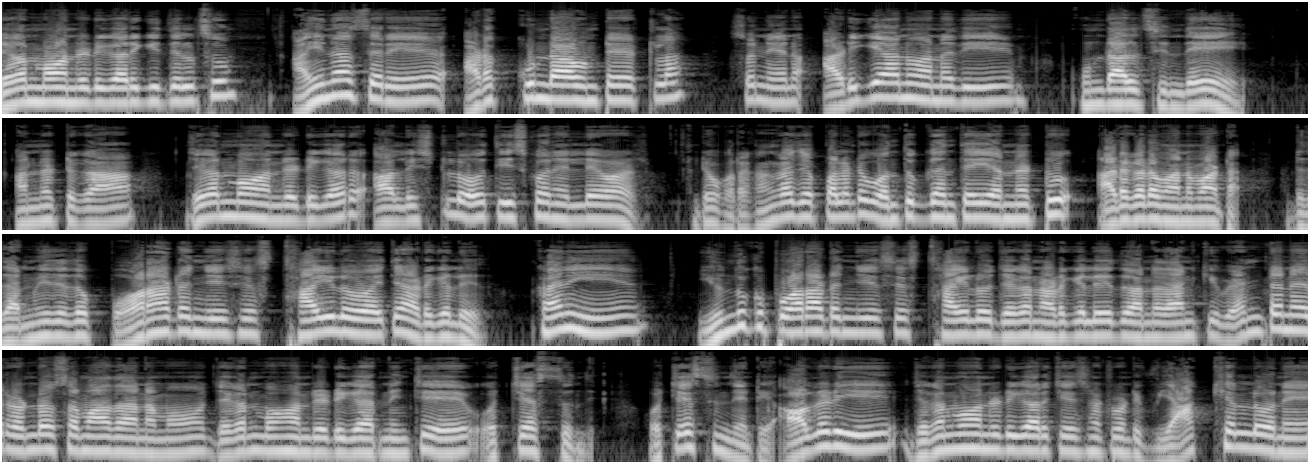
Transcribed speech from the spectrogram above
జగన్మోహన్ రెడ్డి గారికి తెలుసు. అయినా సరే అడగకుండా ఉంటే ఎట్లా? సో నేను అడిగాను అన్నది ఉండాల్సిందే అన్నట్టుగా జగన్మోహన్ రెడ్డి గారు ఆ లిస్టులో తీసుకొని వెళ్ళేవాడు అంటే ఒక రకంగా చెప్పాలంటే వంతుగ్గంతే అన్నట్టు అడగడం అనమాట అంటే దాని మీద ఏదో పోరాటం చేసే స్థాయిలో అయితే అడగలేదు. కానీ ఎందుకు పోరాటం చేసే స్థాయిలో జగన్ అడగలేదు అన్నదానికి వెంటనే రెండో సమాధానము జగన్మోహన్ రెడ్డి గారి నుంచే వచ్చేస్తుంది. వచ్చేస్తుంది ఏంటి? ఆల్రెడీ జగన్మోహన్ రెడ్డి గారు చేసినటువంటి వ్యాఖ్యల్లోనే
